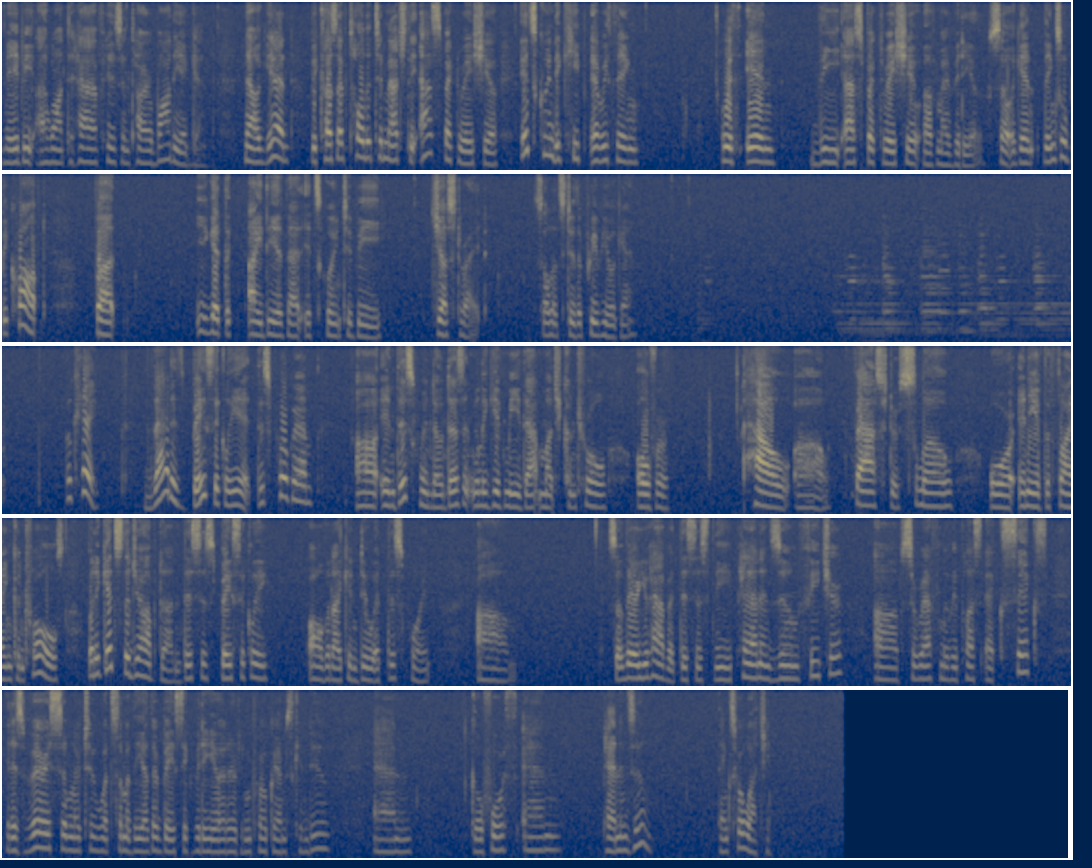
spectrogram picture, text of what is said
maybe I want to have his entire body again. Now again, because I've told it to match the aspect ratio, it's going to keep everything within the aspect ratio of my video. So again, things will be cropped, but you get the idea that it's going to be just right. So let's do the preview again. Okay, that is basically it. This program uh, in this window doesn't really give me that much control over how uh, fast or slow or any of the fine controls, but it gets the job done. This is basically all that I can do at this point. Um, so there you have it. This is the pan and zoom feature of Serif Movie Plus X6. It is very similar to what some of the other basic video editing programs can do. And go forth and pan and zoom. Thanks for watching.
